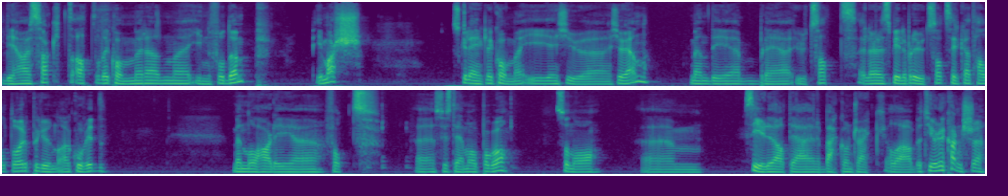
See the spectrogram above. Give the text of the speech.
De har sagt at det kommer en eh, infodump i mars. Skulle egentlig komme i 2021, men de ble utsatt, eller spillet ble utsatt ca. et halvt år pga. covid. Men nå har de eh, fått systemet opp å gå, så nå um, sier de at de er back on track. Og da betyr det kanskje,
